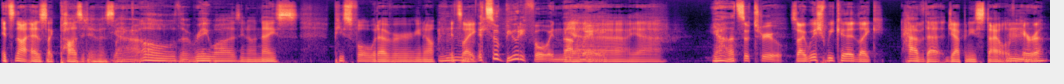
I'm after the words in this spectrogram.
it's not as like positive as Yeah. like oh the Ray was you know nice, peaceful, whatever. You know, it's Mm, like it's so beautiful in that yeah, way. yeah. Yeah, yeah that's so true. So I wish we could like have that Japanese style of Mm. era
